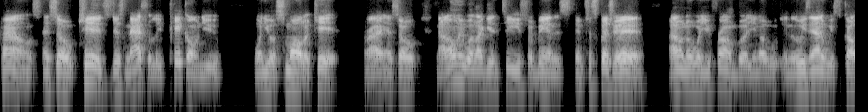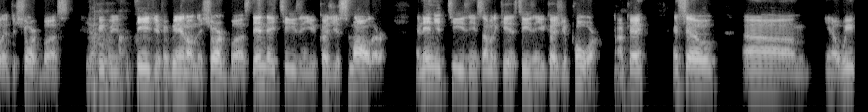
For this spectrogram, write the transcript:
pounds. And so kids just naturally pick on you when you're a smaller kid, right? And so not only was I getting teased for being in special ed, I don't know where you're from, but you know, in Louisiana we used to call it the short bus. Yeah. People used to tease you for being on the short bus. Then they teasing you because you're smaller, and then you're teasing some of the kids teasing you because you're poor. Okay, and so um, you know, we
